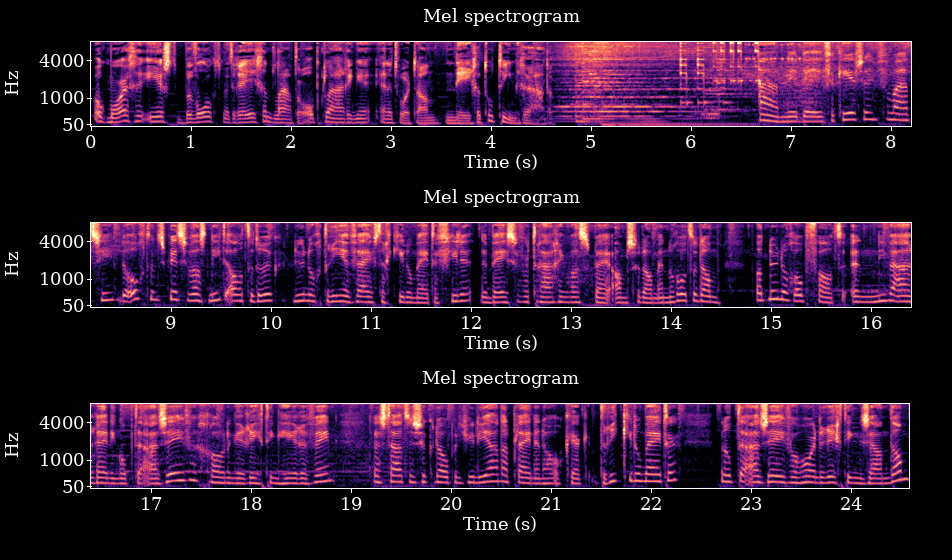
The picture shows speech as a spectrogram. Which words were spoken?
Ook morgen eerst bewolkt met regen, later opklaringen... en het wordt dan 9 tot 10 graden. ANWB Verkeersinformatie. De ochtendspits was niet al te druk. Nu nog 53 kilometer file. De meeste vertraging was bij Amsterdam en Rotterdam. Wat nu nog opvalt, een nieuwe aanrijding op de A7... Groningen richting Heerenveen. Daar staat tussen knooppunt Julianaplein en Hoogkerk 3 kilometer. En op de A7 Hoorn richting Zaandam...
